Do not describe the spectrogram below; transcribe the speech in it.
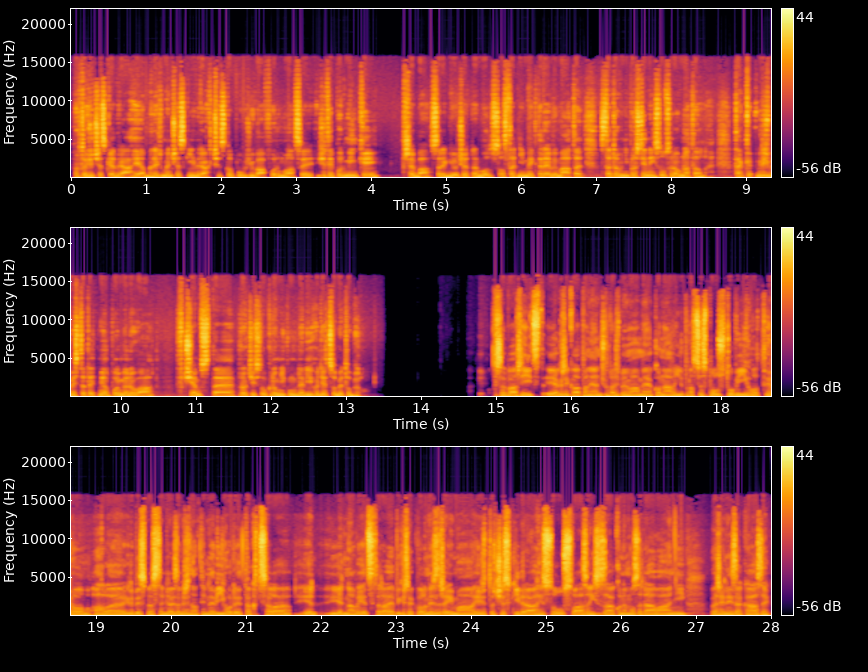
protože České dráhy a management českých dráh často používá formulaci, že ty podmínky, třeba s RegioJet nebo s ostatními, které vy máte, statovní prostě nejsou srovnatelné. Tak když byste teď měl pojmenovat, v čem jste proti soukromníkům v nevýhodě, co by to bylo? Třeba říct, jak říkal pan Jančura, že my máme jako národní dopravce spoustu výhod, jo, ale kdybychom se měli zaměřit na ty nevýhody, tak celá jedna věc, která je, bych řekl, velmi zřejmá, je, že to české dráhy jsou svázané s zákonem o zadávání veřejných zakázek,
